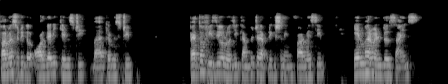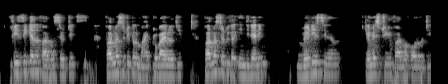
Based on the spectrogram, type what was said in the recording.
pharmaceutical organic chemistry biochemistry pathophysiology computer application in pharmacy environmental science physical pharmaceutics pharmaceutical microbiology pharmaceutical engineering medicinal chemistry pharmacology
